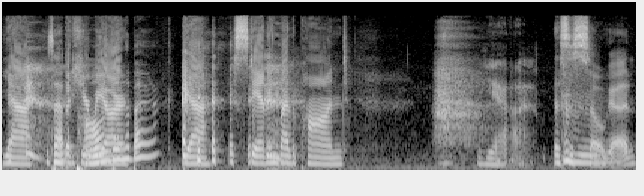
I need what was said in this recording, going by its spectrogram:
Yeah. Is that But a here we are. in the back? Yeah. Standing by the pond. Yeah. This is so mm-hmm. good.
